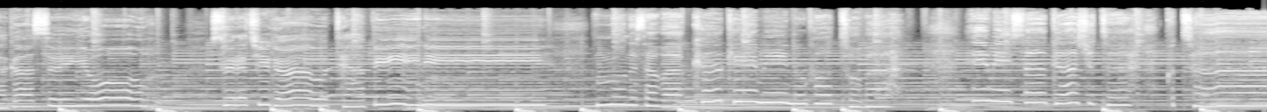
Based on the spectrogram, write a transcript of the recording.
探すよ。すれ違うたびに。胸騒く君の言葉。意味探して答え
